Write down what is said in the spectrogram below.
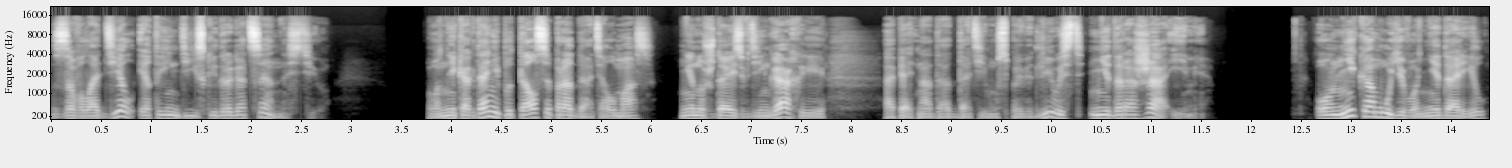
завладел этой индийской драгоценностью. Он никогда не пытался продать алмаз, не нуждаясь в деньгах и, опять надо отдать ему справедливость, не дорожа ими. Он никому его не дарил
